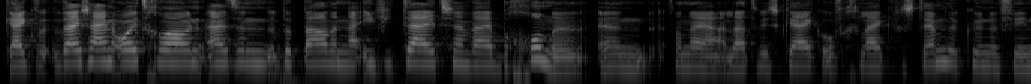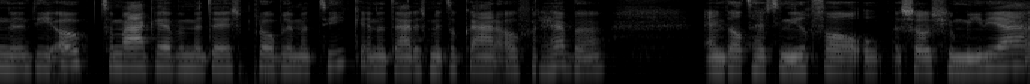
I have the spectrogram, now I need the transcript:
Kijk, wij zijn ooit gewoon uit een bepaalde naïviteit zijn wij begonnen. En van nou ja, laten we eens kijken of we gelijkgestemden kunnen vinden die ook te maken hebben met deze problematiek en het daar eens met elkaar over hebben. En dat heeft in ieder geval op social media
